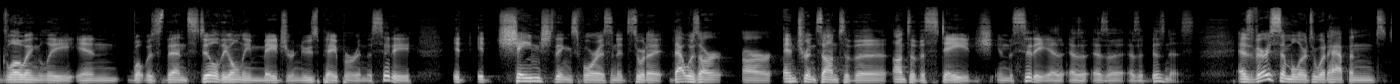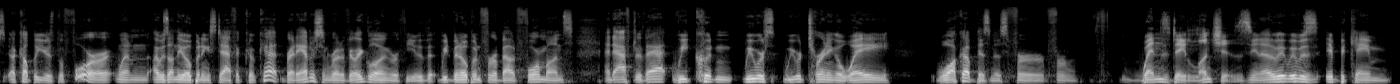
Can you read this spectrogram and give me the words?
glowingly in what was then still the only major newspaper in the city it it changed things for us. And it sort of that was our our entrance onto the onto the stage in the city as, as, as a as a business. It's very similar to what happened a couple years before when I was on the opening staff at Coquette. Brett Anderson wrote a very glowing review that we'd been open for about 4 months. And after that we couldn't we were we were turning away walk up business for for Wednesday lunches. You know, it, it, was it became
